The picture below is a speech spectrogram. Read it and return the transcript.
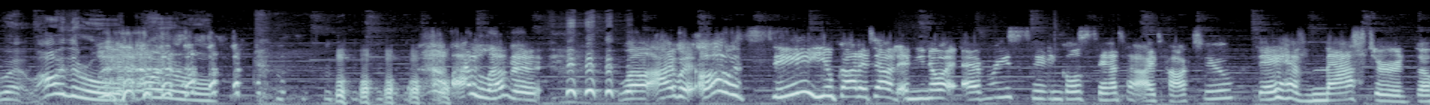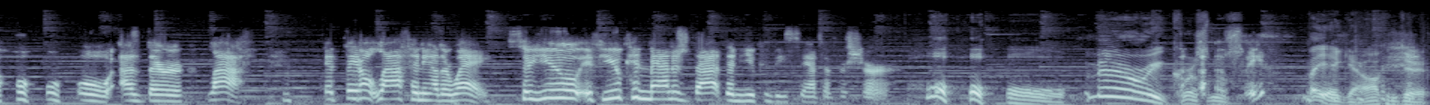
Either or, either or. I love it. well, I would. Oh, see, you got it down. And you know what? Every single Santa I talk to, they have mastered the ho ho ho as their laugh. It, they don't laugh any other way. So you, if you can manage that, then you can be Santa for sure. ho, ho, ho. Merry Christmas. See, there you go, I can do it.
